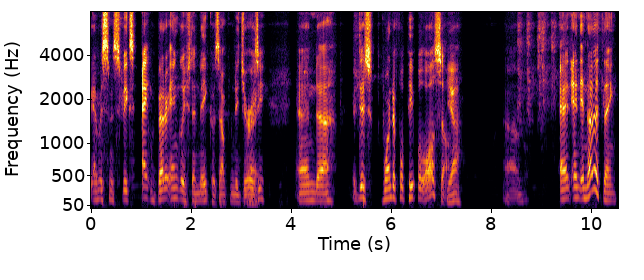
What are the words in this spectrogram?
Emerson speaks better English than me because I'm from New Jersey, and uh, just wonderful people also. Yeah. Um, and and another thing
